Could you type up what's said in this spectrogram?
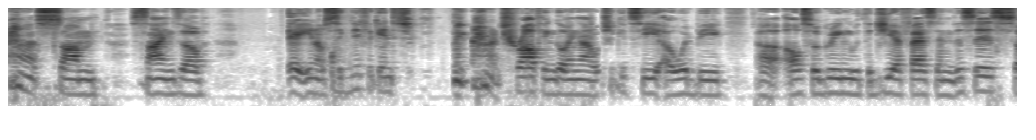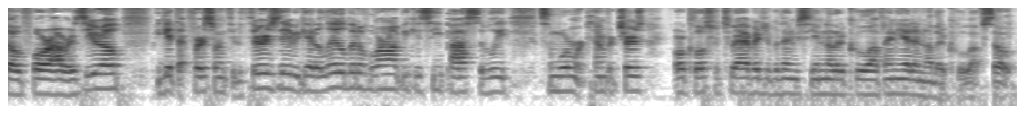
some signs of a you know significant troughing going on, which you could see uh, would be uh, also agreeing with the GFS. And this is so for hour zero, we get that first one through Thursday. We get a little bit of warm up. You can see possibly some warmer temperatures or closer to average, but then we see another cool off and yet another cool off. So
